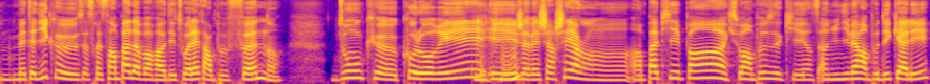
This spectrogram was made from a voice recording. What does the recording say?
m'étais dit que ça serait sympa d'avoir des toilettes un peu fun donc euh, coloré et mhm. j'avais cherché un, papier peint qui soit un peu qui est un univers un peu décalé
